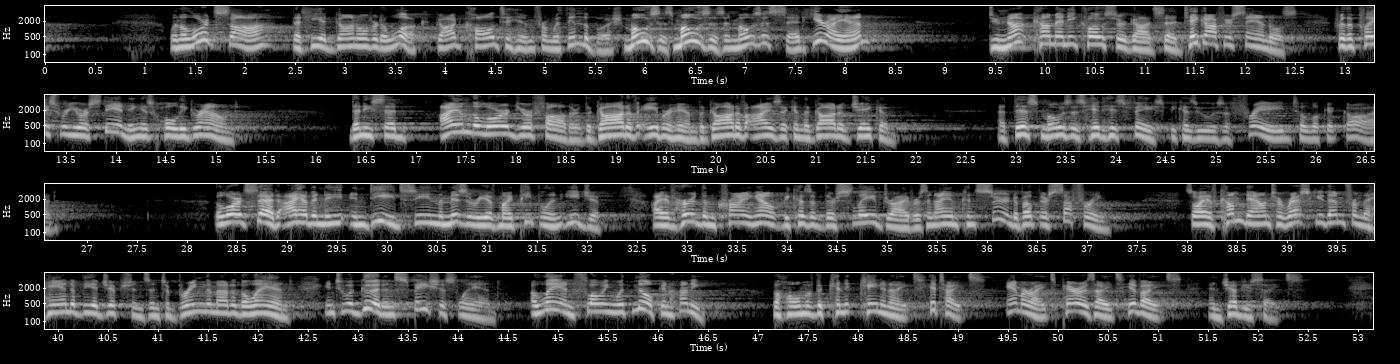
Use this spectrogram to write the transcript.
When the Lord saw that he had gone over to look, God called to him from within the bush, Moses, Moses. And Moses said, Here I am. Do not come any closer, God said. Take off your sandals, for the place where you are standing is holy ground. Then he said, I am the Lord your Father, the God of Abraham, the God of Isaac, and the God of Jacob. At this, Moses hid his face because he was afraid to look at God. The Lord said, I have indeed seen the misery of my people in Egypt. I have heard them crying out because of their slave drivers, and I am concerned about their suffering. So I have come down to rescue them from the hand of the Egyptians and to bring them out of the land into a good and spacious land, a land flowing with milk and honey, the home of the Canaanites, Hittites, Amorites, Perizzites, Hivites, and Jebusites.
